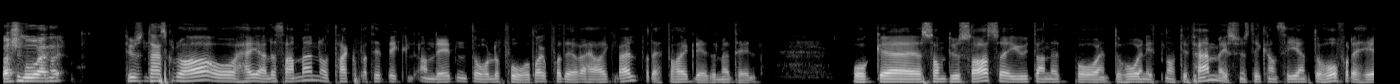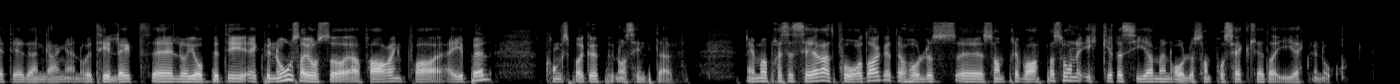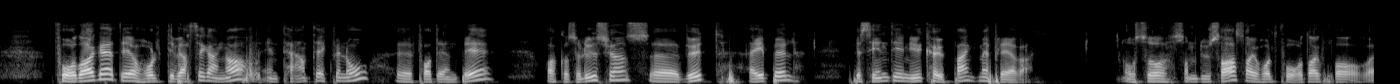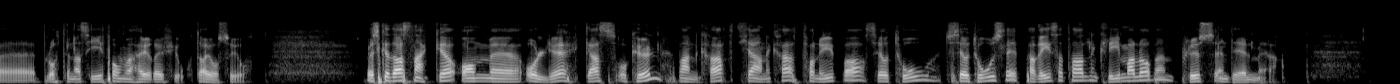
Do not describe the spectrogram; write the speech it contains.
Vær så god, Einar. Tusen takk skal du ha, og hei alle sammen. Og takk for at jeg fikk anledning til å holde foredrag for dere her i kveld, for dette har jeg gledet meg til. Og eh, som du sa, så er jeg utdannet på NTH i 1985. Jeg syns jeg kan si NTH, for det het det den gangen. Og I tillegg til å jobbe i Equinor, så har jeg også erfaring fra Aibel, Kongsberg Gruppen og Sintef. Jeg må presisere at foredraget det holdes eh, som privatperson ikke regi av min rolle som prosjektleder i Equinor. Foredraget det er holdt diverse ganger internt til Equinor eh, for DNB, Aker Solutions, eh, Wood, Aibel, Vesindi, Ny Kaupang med flere. Også som du sa, så har jeg holdt foredrag for eh, Blått energiform med Høyre i fjor. Det har jeg også gjort. Jeg skal da snakke om olje, gass og kull, vannkraft, kjernekraft, fornybar, CO2-utslipp, CO Parisavtalen, klimaloven pluss en del mer.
